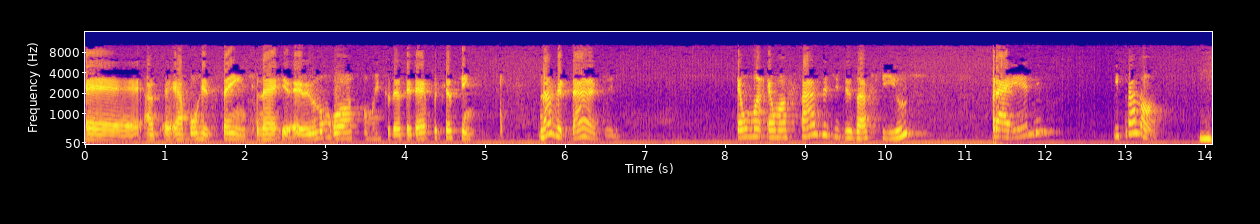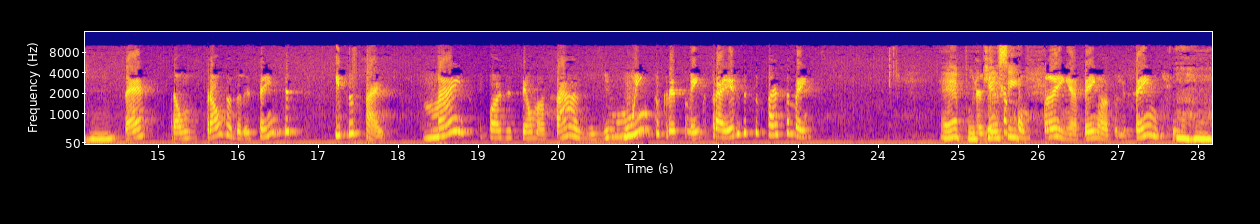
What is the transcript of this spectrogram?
é, é aborrecente, né? Eu, não gosto muito dessa ideia, porque assim, na verdade, é uma, é uma fase de desafios para ele e para nós Uhum. né? Para os, para os adolescentes e para os pais. Mas pode ser uma fase de muito crescimento para eles e para os pais também. É, porque Se a gente assim. acompanha bem o adolescente, Uhum.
